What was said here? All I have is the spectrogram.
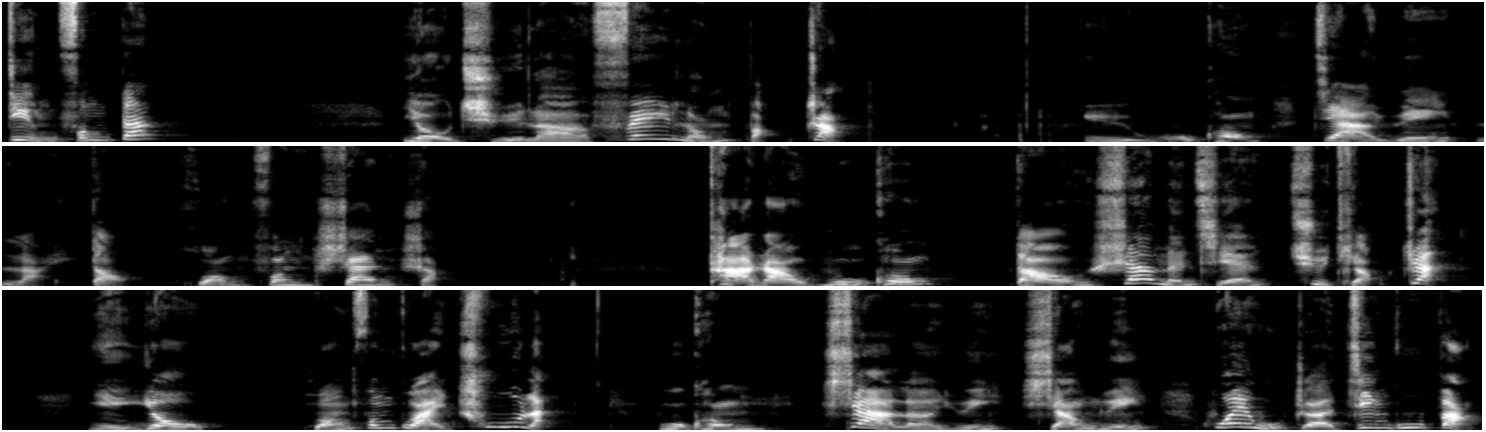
定风丹，又取了飞龙宝杖，与悟空驾云来到黄风山上。他让悟空到山门前去挑战，引诱黄风怪出来。悟空。下了云，祥云挥舞着金箍棒，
